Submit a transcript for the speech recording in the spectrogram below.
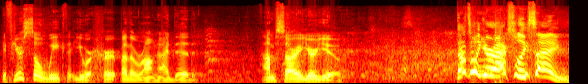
if you're so weak that you were hurt by the wrong I did, I'm sorry, you're you. That's what you're actually saying.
